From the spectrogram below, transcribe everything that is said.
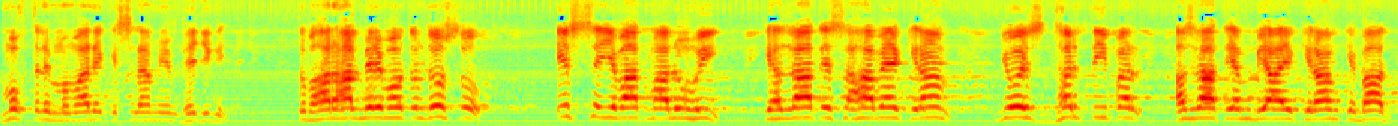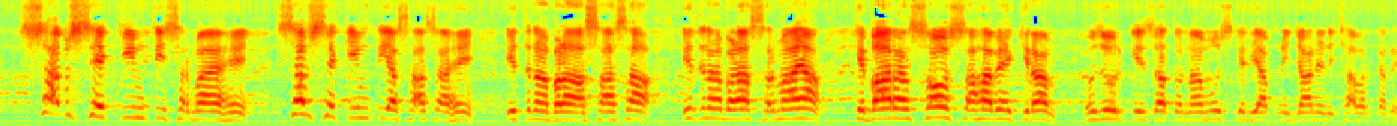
مختلف ممالک اسلامی میں بھیجی گئی تو بہرحال میرے محترم دوستو اس سے یہ بات معلوم ہوئی کہ حضرات صحابہ کرام جو اس دھرتی پر حضرات انبیاء کرام کے بعد سب سے قیمتی سرمایہ ہیں، سب سے قیمتی اثاثہ ہیں، اتنا بڑا اثاثہ، اتنا بڑا سرمایہ کہ بارہ سو صحابہ کرام حضور کی عزت و ناموس کے لیے اپنی جانیں نچھاور کر رہے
